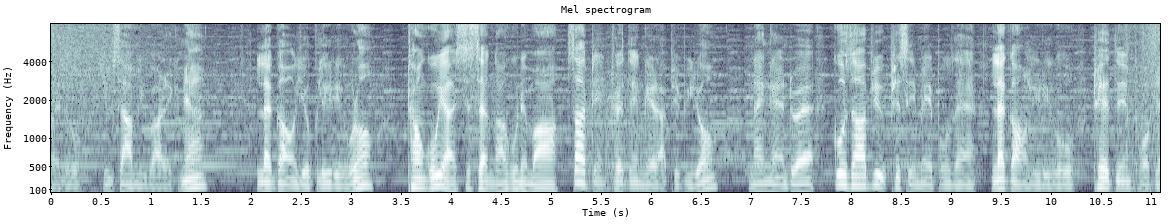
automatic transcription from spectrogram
မယ်လို့ယူဆမိပါတယ်ခင်ဗျာလက်ကောင်အယုတ်ကလေးတွေကိုတော့1985ခုနှစ်မှာစတင်ထွက်သွင်းခဲ့တာဖြစ်ပြီးတော့ နိုင်ငံအတွက်ကိုစားပြုဖြစ်စေမယ့်ပုံစံလက်ကောင်လေးတွေကိုထည့်သွင်းဖော်ပြ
